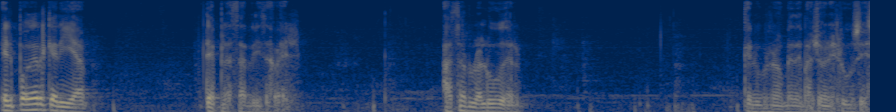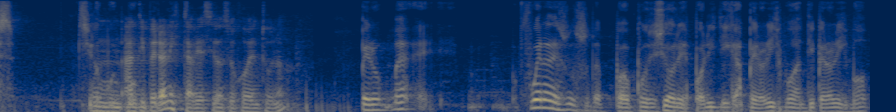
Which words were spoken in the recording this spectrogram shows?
El poder quería desplazar a Isabel, hacerlo a Luder, que era un hombre de mayores luces un antiperonista había sido en su juventud, ¿no? Pero eh, fuera de sus posiciones políticas, peronismo, antiperonismo,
